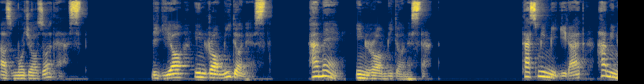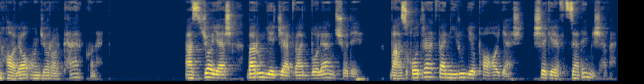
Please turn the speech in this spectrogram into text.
از مجازات است. لیدیا این را می‌دانست. همه این را می‌دانستند. تصمیم می‌گیرد همین حالا آنجا را ترک کند. از جایش بر روی جدول بلند شده و از قدرت و نیروی پاهایش شگفت زده می شود.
